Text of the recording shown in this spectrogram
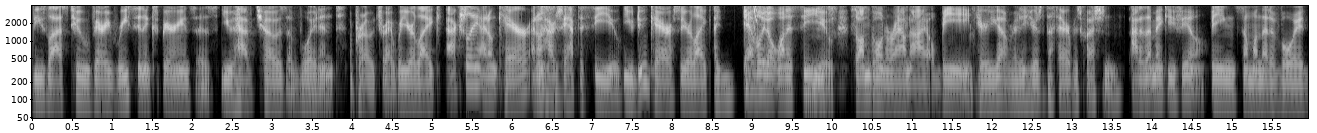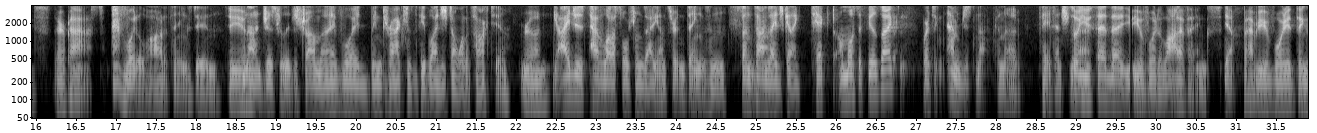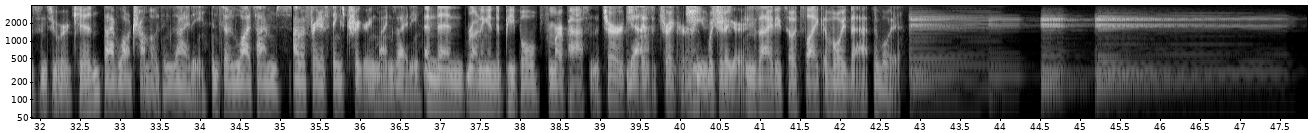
these last two very recent experiences, you have chose avoidant approach, right? Where you're like, actually, I don't care. I don't mm-hmm. actually have to see you. You do care. So you're like, I definitely don't want to see mm-hmm. you. So I'm going around aisle B. Here you go. Ready? Here's the therapist question. How does that make you feel? Being someone that avoids their past. I avoid a lot of things, dude. Do it's you? not just religious trauma. I avoid interactions with people I just don't want to talk to. Really? I just have a lot of social anxiety on certain things. And sometimes I just get like ticked almost, it feels like, where it's like, I'm just not going to pay attention So you said that you avoid a lot of things. Yeah. Have you avoided things since you were a kid? I have a lot of trauma with anxiety. And so a lot of times I'm afraid of things triggering my anxiety. And then running into people from our past in the church Yeah. is a trigger, Huge which trigger. is anxiety. So it's like avoid that. Avoid it.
